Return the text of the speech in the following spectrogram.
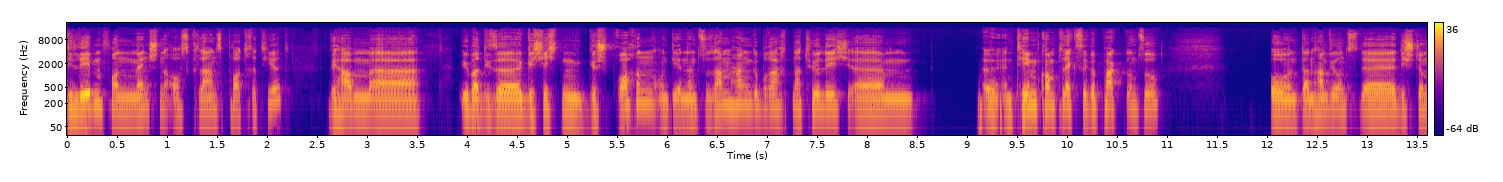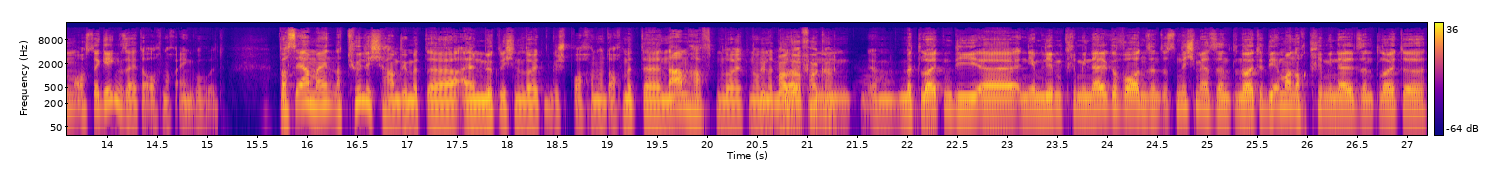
die Leben von Menschen aus Clans porträtiert. Wir haben äh, über diese Geschichten gesprochen und die in einen Zusammenhang gebracht natürlich, ähm, äh, in Themenkomplexe gepackt und so. Und dann haben wir uns äh, die Stimmen aus der Gegenseite auch noch eingeholt. Was er meint, natürlich haben wir mit äh, allen möglichen Leuten gesprochen und auch mit äh, namhaften Leuten und Mit mit, Leuten, ähm, mit Leuten, die äh, in ihrem Leben kriminell geworden sind, es nicht mehr sind, Leute, die immer noch kriminell sind, Leute,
